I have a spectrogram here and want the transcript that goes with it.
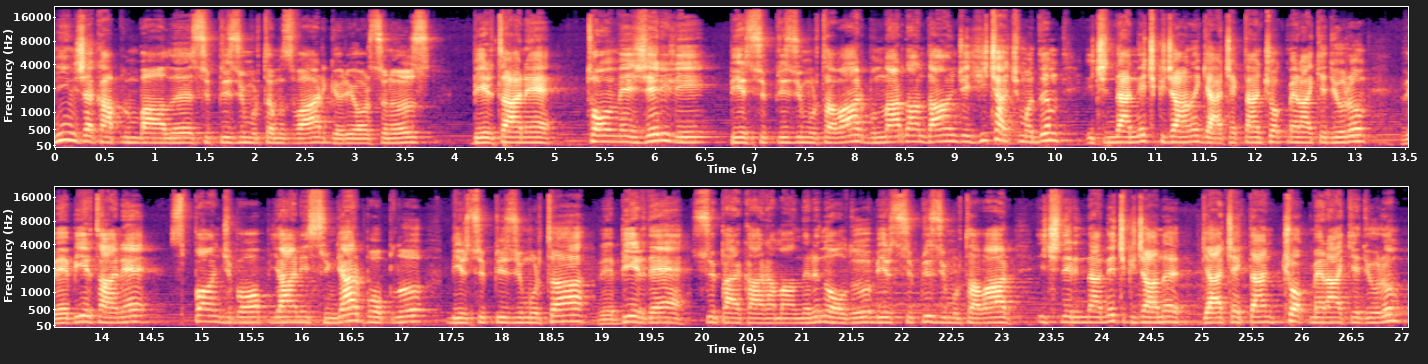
ninja kaplumbağalı sürpriz yumurtamız var görüyorsunuz. Bir tane Tom ve Jerry'li bir sürpriz yumurta var. Bunlardan daha önce hiç açmadım. İçinden ne çıkacağını gerçekten çok merak ediyorum. Ve bir tane SpongeBob yani Sünger Bob'lu bir sürpriz yumurta ve bir de süper kahramanların olduğu bir sürpriz yumurta var. İçlerinden ne çıkacağını gerçekten çok merak ediyorum.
